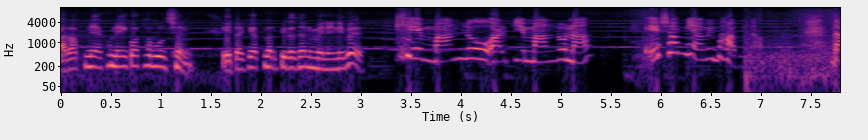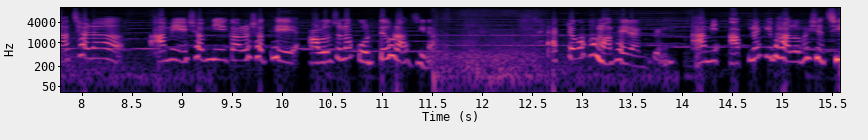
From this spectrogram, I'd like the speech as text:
আর আপনি এখন এই কথা বলছেন এটা কি আপনার পিতাজান মেনে নিবে? কে মানলো আর কে মানলো না এসব নিয়ে আমি ভাবি না। তাছাড়া আমি এসব নিয়ে কারোর সাথে আলোচনা করতেও রাজি না। একটা কথা মাথায় রাখবেন আমি আপনাকে ভালোবেসেছি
